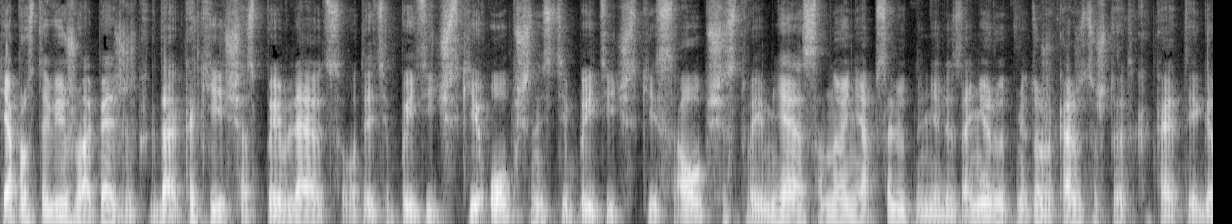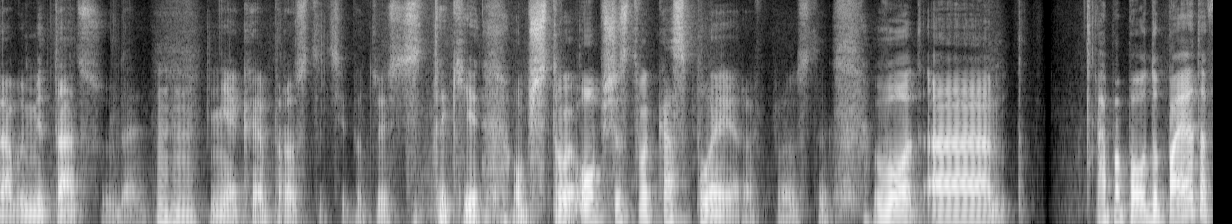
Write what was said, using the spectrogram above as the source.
Я просто вижу, опять же, когда какие сейчас появляются вот эти поэтические общности, поэтические сообщества, и мне со мной они абсолютно не резонируют. Мне тоже кажется, что это какая-то игра в имитацию, да, угу. некая просто, типа, то есть такие общества, общество косплееров просто. Вот. А, а по поводу поэтов,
